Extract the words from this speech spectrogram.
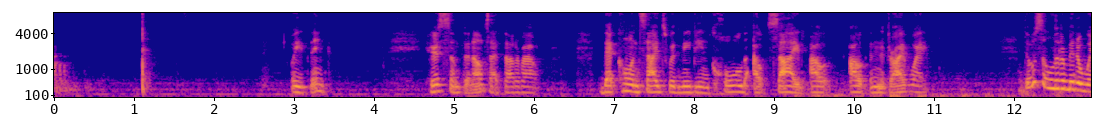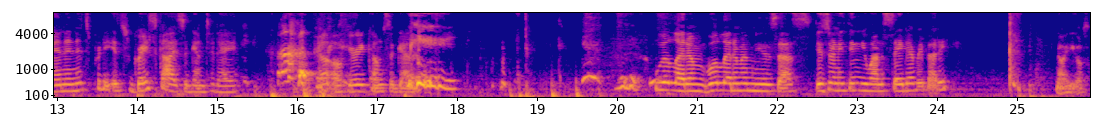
What do you think? Here's something else I thought about that coincides with me being cold outside, out, out in the driveway. there was a little bit of wind and it's pretty, it's gray skies again today. Uh-oh, here he comes again. We'll let him, we'll let him amuse us. Is there anything you want to say to everybody? No, he goes,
